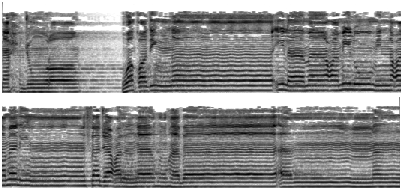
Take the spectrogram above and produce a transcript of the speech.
محجورا وقدمنا إلى ما عملوا من عمل فجعلناه هباء منثورا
